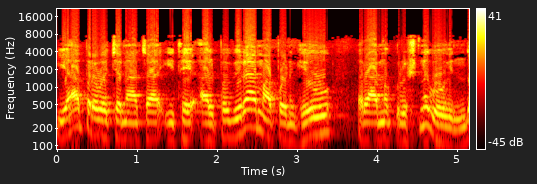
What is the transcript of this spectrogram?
या प्रवचनाचा इथे अल्पविराम आपण घेऊ. रामकृष्ण गोविंद.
